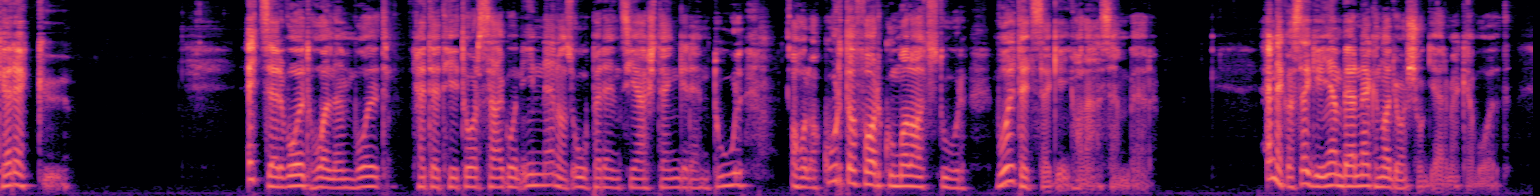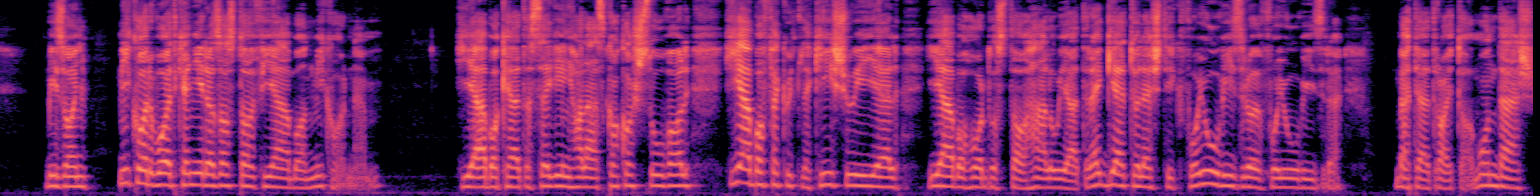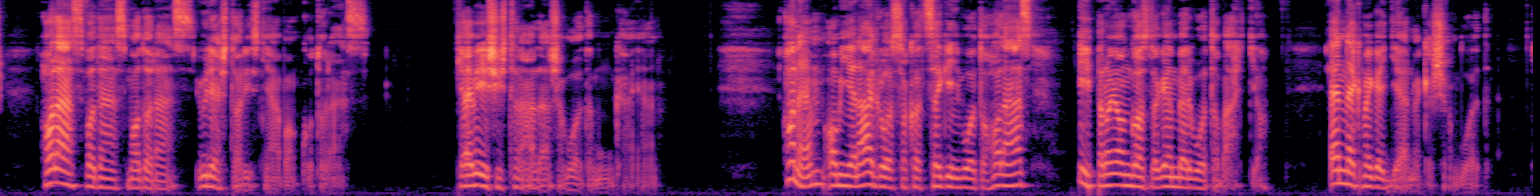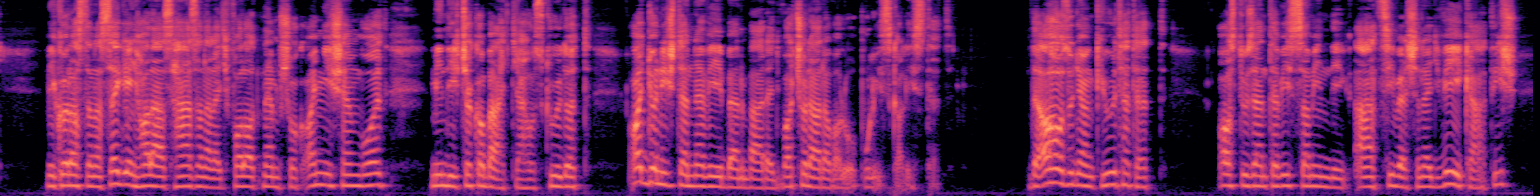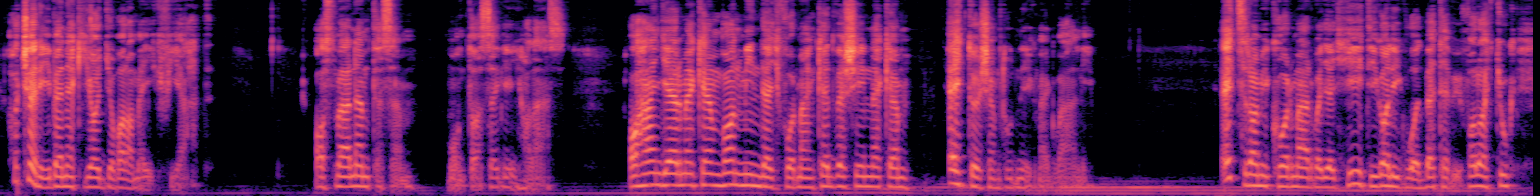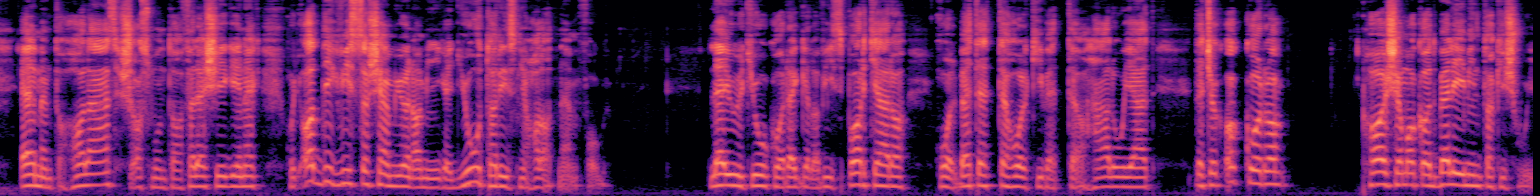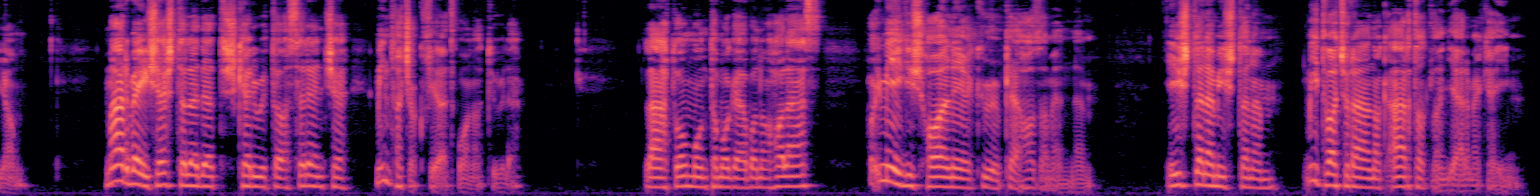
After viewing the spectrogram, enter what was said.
kerekkő Egyszer volt, hol nem volt, hetet hét országon innen az óperenciás tengeren túl, ahol a kurta farkú malactúr volt egy szegény halászember. Ennek a szegény embernek nagyon sok gyermeke volt. Bizony, mikor volt kenyér az asztal fiában, mikor nem. Hiába kelt a szegény halász kakas szóval, hiába feküdt le késő éjjel, hiába hordozta a hálóját reggeltől estig folyóvízről folyóvízre. Betelt rajta a mondás, halász, vadász, madarász, üres tarisznyában kotorász. Kevés Isten áldása volt a munkáján. Hanem, amilyen ágról szakadt szegény volt a halász, éppen olyan gazdag ember volt a bátyja. Ennek meg egy gyermeke sem volt. Mikor aztán a szegény halász házanál egy falat nem sok annyi sem volt, mindig csak a bátyjához küldött, adjon Isten nevében bár egy vacsorára való puliszkalisztet. De ahhoz ugyan küldhetett, azt üzente vissza mindig, át szívesen egy vékát is, ha cserébe neki adja valamelyik fiát. Azt már nem teszem, mondta a szegény halász. Ahány gyermekem van, mindegyformán kedvesén nekem, egytől sem tudnék megválni. Egyszer, amikor már vagy egy hétig alig volt betevő falatjuk, elment a halász, és azt mondta a feleségének, hogy addig vissza sem jön, amíg egy jó tarisznya halat nem fog. Leült jókor reggel a víz partjára, hol betette, hol kivette a hálóját, de csak akkorra hal sem akad belé, mint a kis ujjam. Már be is esteledett, s kerülte a szerencse, mintha csak félt volna tőle. Látom, mondta magában a halász, hogy mégis hal nélkül kell hazamennem. Istenem, Istenem, mit vacsorálnak ártatlan gyermekeim?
